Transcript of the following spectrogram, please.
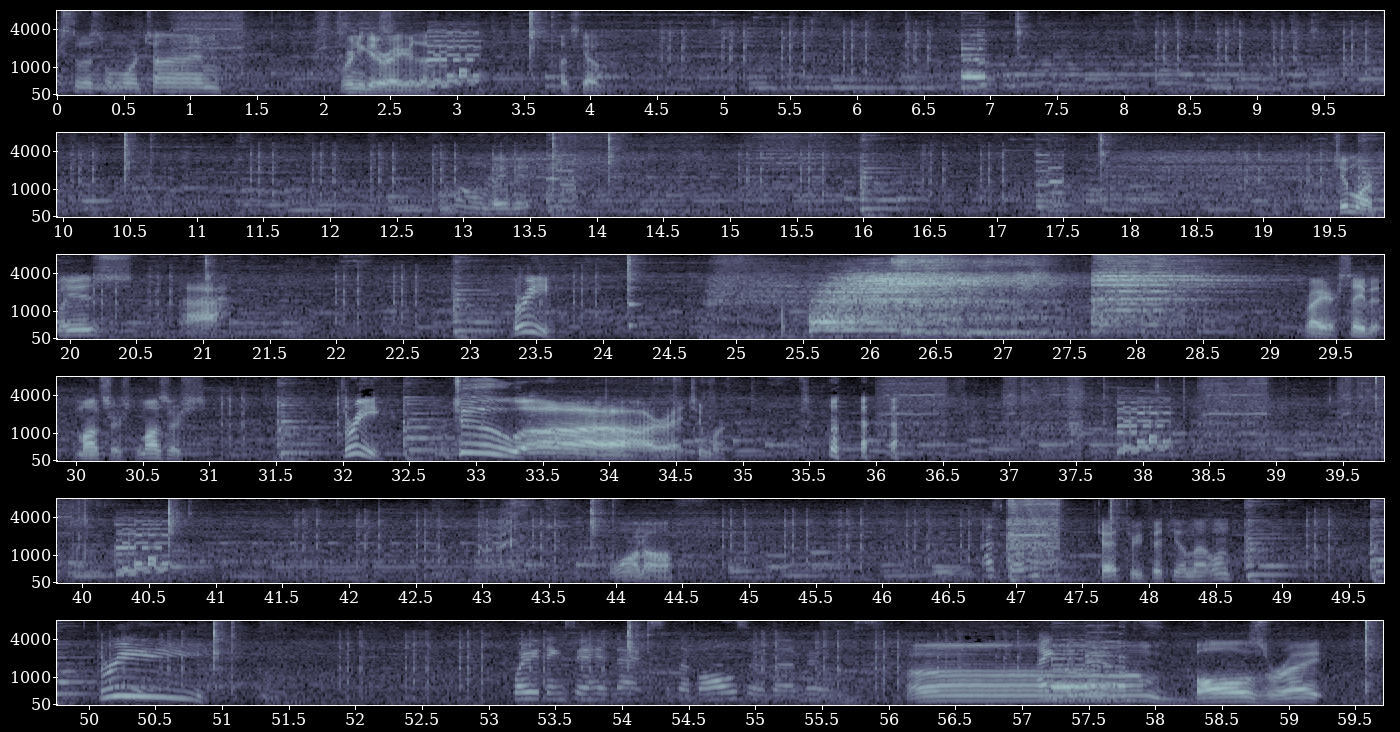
Next to us one more time. We're gonna get it right here though. Let's go. Come on, baby. Two more, please. Save it. Monsters, monsters. Three, two. Ah, all right, two more. One off. That's good. Okay, 350 on that one. Three. What do you think's gonna hit next? The balls or the moons? Um, think the moons. balls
